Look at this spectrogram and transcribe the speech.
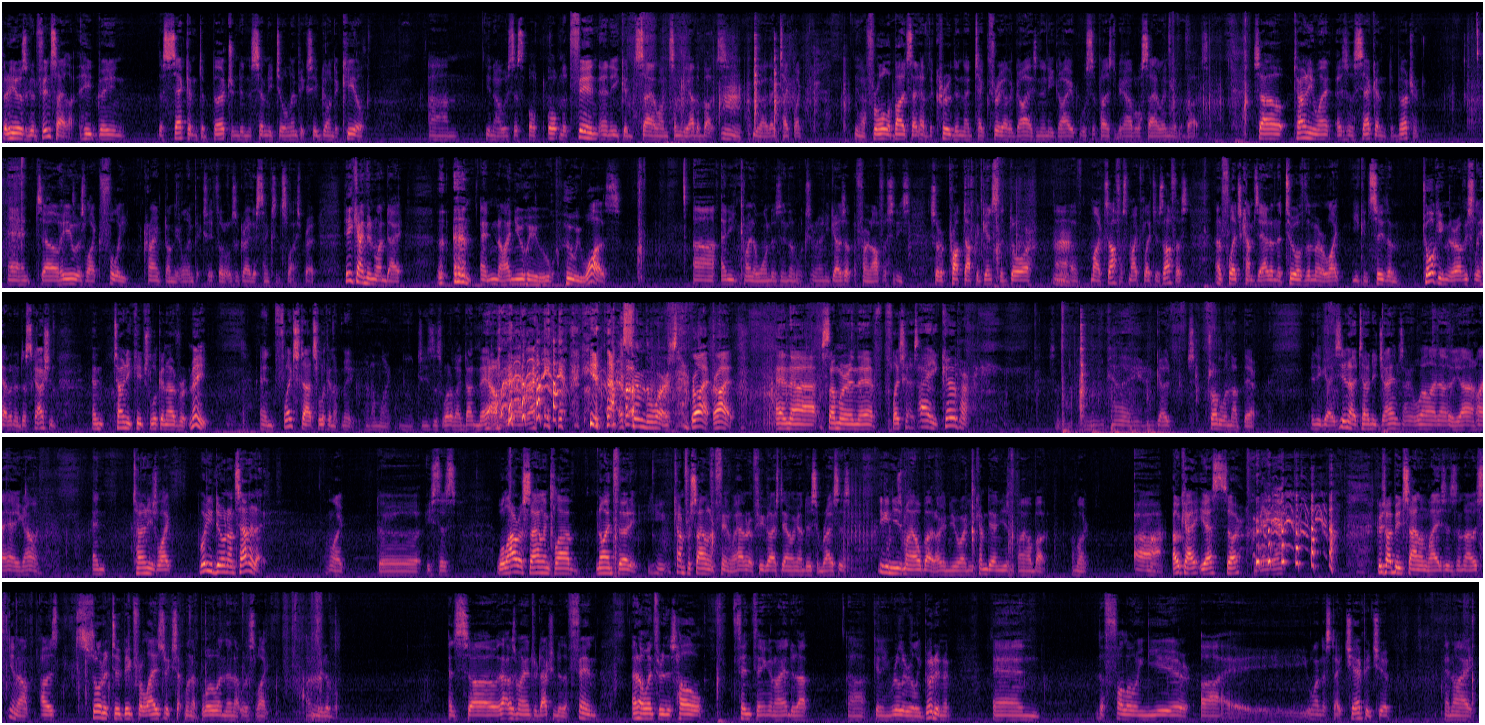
but he was a good Finn sailor. He'd been the second to Bertrand in the '72 Olympics. He'd gone to Kiel. Um, you know, it was this alternate Finn, and he could sail on some of the other boats. You know, they'd take like, you know, for all the boats, they'd have the crew, then they'd take three other guys, and any guy was supposed to be able to sail any of the boats. So Tony went as a second to Bertrand. And so he was like fully cranked on the Olympics. He thought it was the greatest thing since sliced bread. He came in one day, and I knew who who he was. Uh, and he kind of wanders in and looks around. He goes up the front office, and he's sort of propped up against the door uh, of Mike's office, Mike Fletcher's office. And Fletch comes out, and the two of them are like, you can see them talking. They're obviously having a discussion. And Tony keeps looking over at me. And Fletch starts looking at me, and I'm like, oh, Jesus, what have I done now? You know? Assume the worst. right, right. And uh, somewhere in there, Fletch goes, "Hey, Cooper." So I'm like, okay, and go trundling up there, and he goes, "You know Tony James?" I go, "Well, I know who you are. Hi, how you going?" And Tony's like, "What are you doing on Saturday?" I'm like, uh, he says, well, our Sailing Club." 9.30. You come for sailing at Finn. We're having a few guys down. We're going to do some races. You can use my old boat. I can do one. You come down and use my old boat. I'm like, uh, okay, yes, sir. Yeah, yeah. Because I'd been sailing lasers, and I was, you know, I was sort of too big for a laser, except when it blew, and then it was like unreadable. And so that was my introduction to the Finn, and I went through this whole Finn thing, and I ended up uh, getting really, really good in it. And the following year, I won the state championship, and I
